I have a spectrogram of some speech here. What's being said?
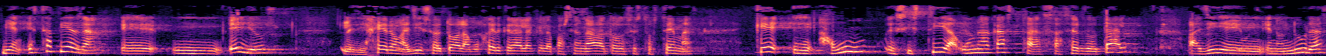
Bien, esta piedra, eh, mm, ellos les dijeron allí, sobre todo a la mujer que era la que le apasionaba todos estos temas, que eh, aún existía una casta sacerdotal allí en, Honduras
